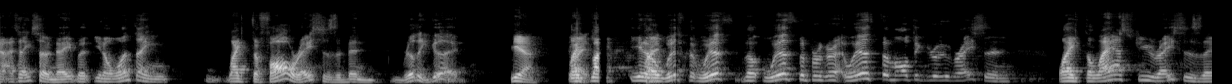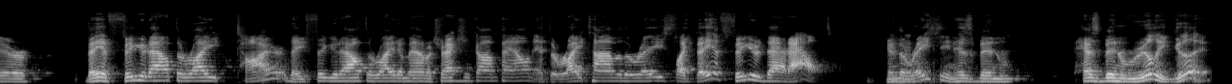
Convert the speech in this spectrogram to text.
I think so, Nate. But you know, one thing, like the fall races have been really good. Yeah, Like, right. like you know, Right. with the with the with the progress with the multi groove racing, like the last few races there, they have figured out the right tire. They figured out the right amount of traction compound at the right time of the race. Like they have figured that out, and the Mhm. racing has been has been really good.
